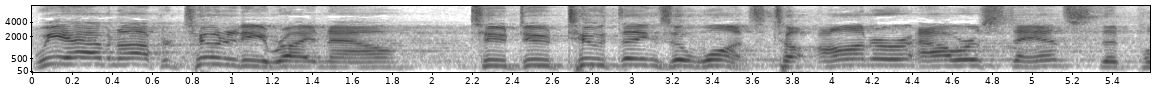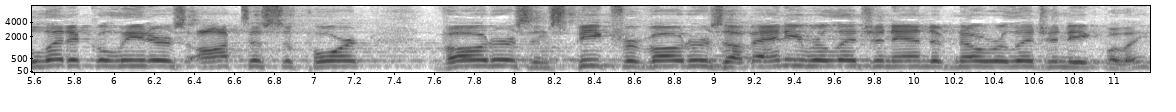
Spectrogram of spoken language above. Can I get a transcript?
We have an opportunity right now to do two things at once to honor our stance that political leaders ought to support voters and speak for voters of any religion and of no religion equally,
